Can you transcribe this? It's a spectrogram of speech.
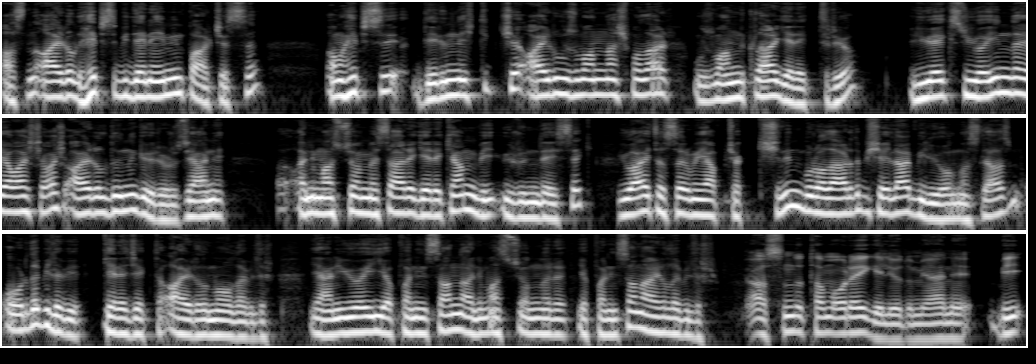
aslında ayrıldı. Hepsi bir deneyimin parçası. Ama hepsi derinleştikçe ayrı uzmanlaşmalar, uzmanlıklar gerektiriyor. UX, UI'nin de yavaş yavaş ayrıldığını görüyoruz. Yani animasyon vesaire gereken bir üründeysek UI tasarımı yapacak kişinin buralarda bir şeyler biliyor olması lazım. Orada bile bir gelecekte ayrılma olabilir. Yani UI yapan insanla animasyonları yapan insan ayrılabilir. Aslında tam oraya geliyordum yani bir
